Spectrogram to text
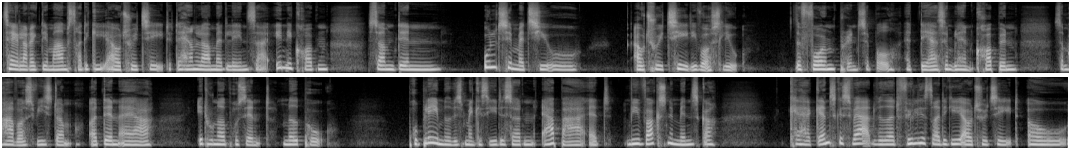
taler rigtig meget om strategi og autoritet. Det handler om at læne sig ind i kroppen som den ultimative autoritet i vores liv. The form principle, at det er simpelthen kroppen, som har vores visdom, og den er jeg 100% med på. Problemet, hvis man kan sige det sådan, er bare, at vi voksne mennesker kan have ganske svært ved at følge strategiautoritet, og og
